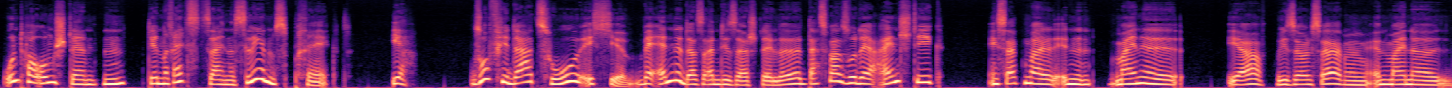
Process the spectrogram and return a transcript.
unter Umständen den Rest seines Lebens prägt. Ja, so viel dazu. Ich äh, beende das an dieser Stelle. Das war so der Einstieg, ich sag mal, in meine, ja, wie soll ich sagen, in meine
